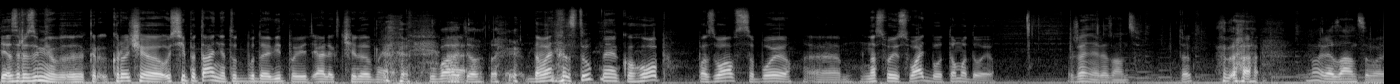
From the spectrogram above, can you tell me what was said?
Я зрозумів. Е, Коротше, усі питання тут буде відповідь Алекс Чилемер. У багатьох так. Давай наступне, кого б позвав з собою на свою свадьбу Томадою. Женя Рязанцев. Так? Да. Ну, Рязанцева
